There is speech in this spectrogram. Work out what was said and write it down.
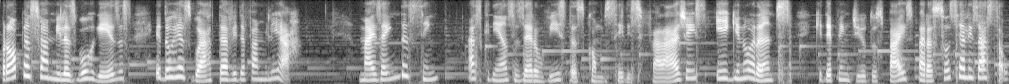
próprias famílias burguesas e do resguardo da vida familiar. Mas ainda assim, as crianças eram vistas como seres frágeis e ignorantes que dependiam dos pais para a socialização.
